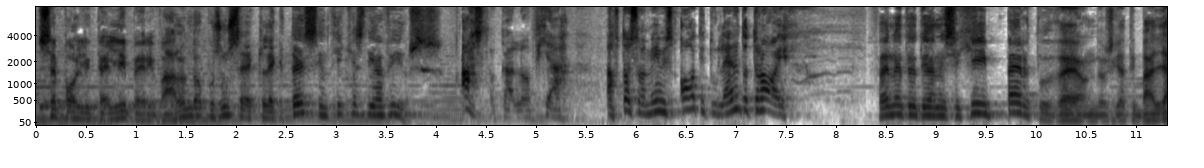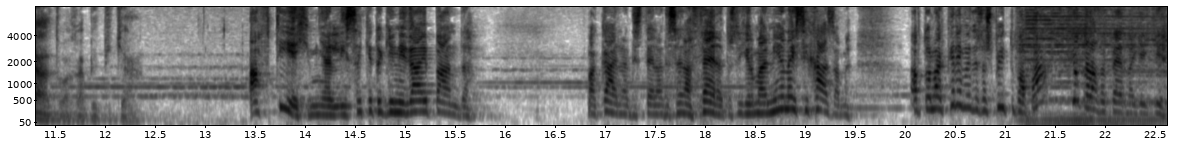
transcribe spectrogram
σε πολυτελή περιβάλλοντα όπου ζουν σε εκλεκτές συνθήκες διαβίωσης. Άστο καλό πια. Αυτός ο Μίμης ό,τι του λένε το τρώει. Φαίνεται ότι ανησυχεί υπέρ του δέοντος για την παλιά του αγαπητικιά. Αυτή έχει μια λύσα και τον κυνηγάει πάντα. Μακάρι να τη στέλνατε σε ένα θέρετο στη Γερμανία να ησυχάζαμε. Από το να κρύβεται στο σπίτι του παπά, πιο καλά θα πέρναγε εκεί.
